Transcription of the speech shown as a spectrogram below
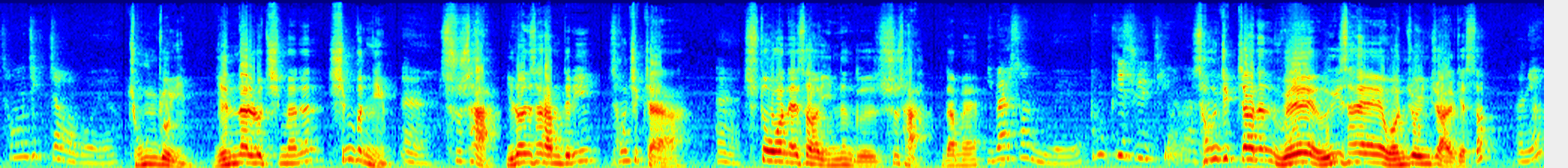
성직자가 뭐예요? 종교인. 옛날로 치면은 신부님, 네. 수사 이런 사람들이 성직자야. 네. 수도원에서 있는 그 수사. 그다음에 이발사는 뭐예요? 손기술이 튀어나와. 성직자는 왜 의사의 원조인 줄 알겠어? 아니요?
